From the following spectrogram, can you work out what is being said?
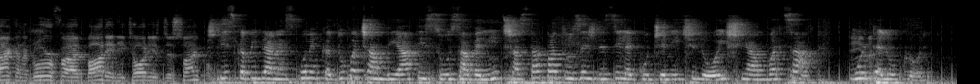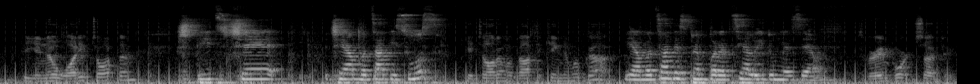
back in a glorified body and he taught his disciples. Știți că Biblia ne spune că după ce a înviat Isus a venit și a stat 40 de zile cu ucenicii lui și i-a învățat multe lucruri. Do you know what he taught them? Știți ce, ce a învățat Isus? He taught them about the kingdom of God. I-a învățat despre împărăția lui Dumnezeu. It's a very important subject.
